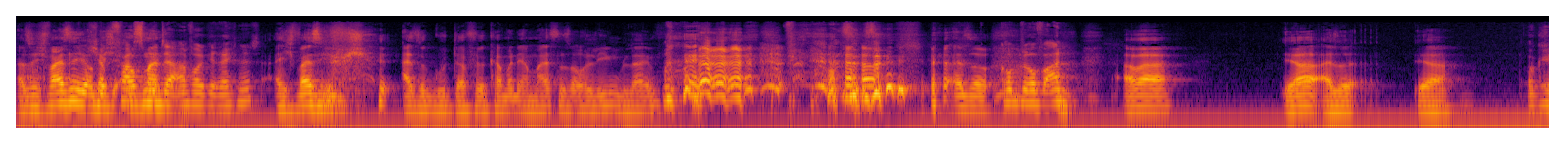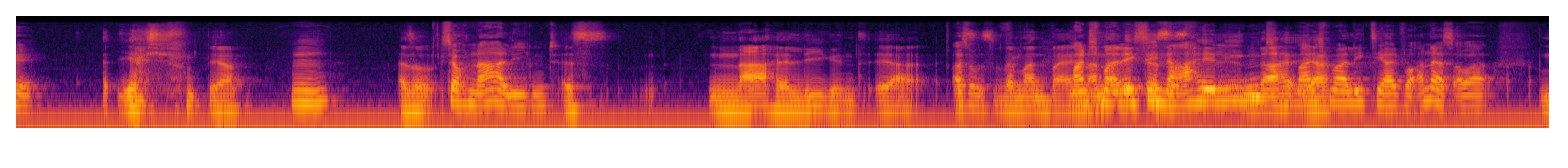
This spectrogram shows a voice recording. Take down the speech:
Also ich weiß nicht, ob Ich ich, fast man, mit der Antwort gerechnet. ich weiß nicht, ob ich, also gut, dafür kann man ja meistens auch liegen bleiben. also, Kommt drauf an. aber ja, also ja, Okay. ja, ich, ja. Hm. Also Ist ja auch naheliegend. ist naheliegend, ja. Also, ist, wenn man beieinander Manchmal liegt, ist sie naheliegend, nahe- manchmal liegt sie halt woanders, aber ja,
